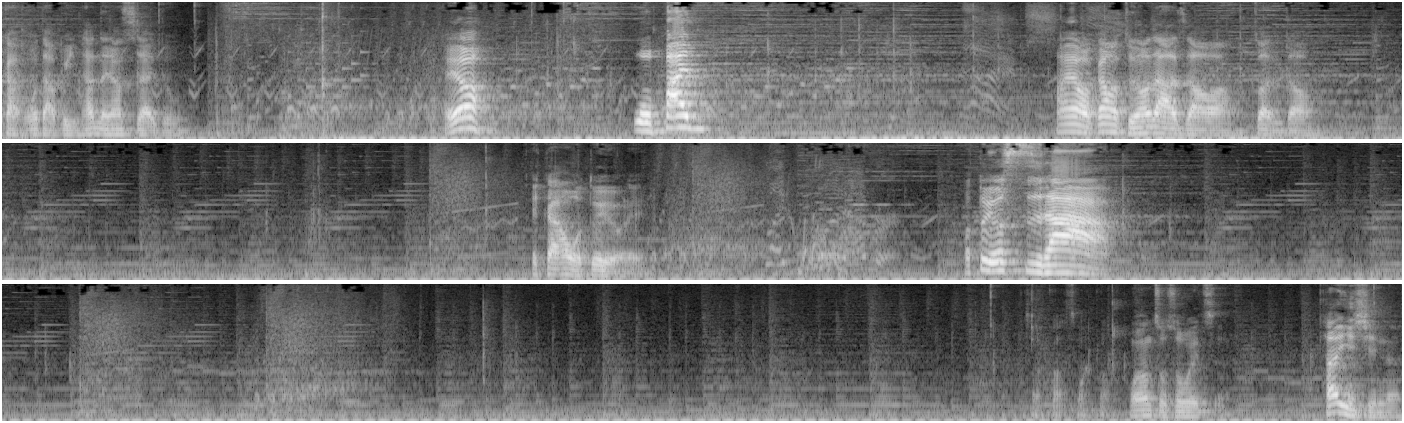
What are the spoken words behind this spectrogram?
干，我打不赢他，能量吃太多。哎呀，我搬！哎呀，我刚好囤到大招啊，赚到！刚刚我队友嘞，我队友死啦！糟糕糟糕，我想走错位置，他隐形了。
